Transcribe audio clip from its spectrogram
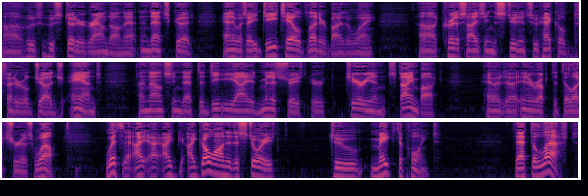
uh, who, who stood her ground on that, and that's good. And it was a detailed letter, by the way, uh, criticizing the students who heckled the federal judge and announcing that the DEI administrator, Tirien Steinbach, had uh, interrupted the lecture as well. With I, I, I go on to this story to make the point that the left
